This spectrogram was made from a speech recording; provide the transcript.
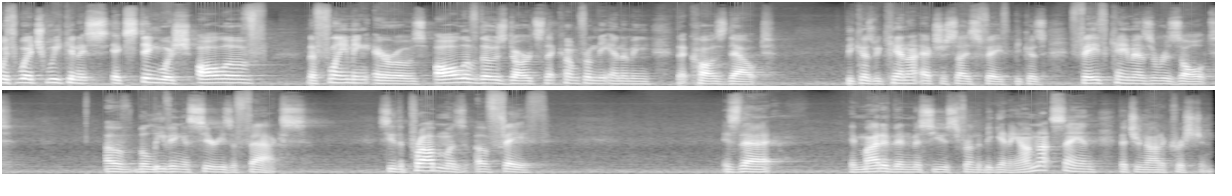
with which we can ex- extinguish all of the flaming arrows, all of those darts that come from the enemy that cause doubt. Because we cannot exercise faith, because faith came as a result of believing a series of facts. See, the problem is, of faith is that it might have been misused from the beginning. I'm not saying that you're not a Christian,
